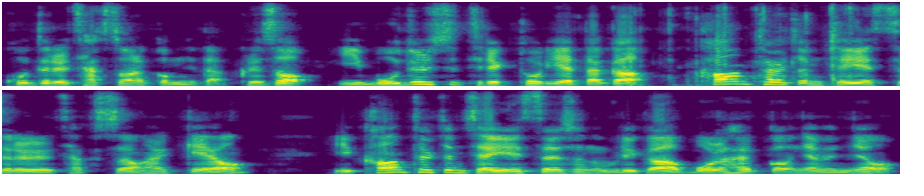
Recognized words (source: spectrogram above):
코드를 작성할 겁니다. 그래서 이 모듈스 디렉토리에다가 counter.js를 작성할게요. 이 counter.js에서는 우리가 뭘 할 거냐면요.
